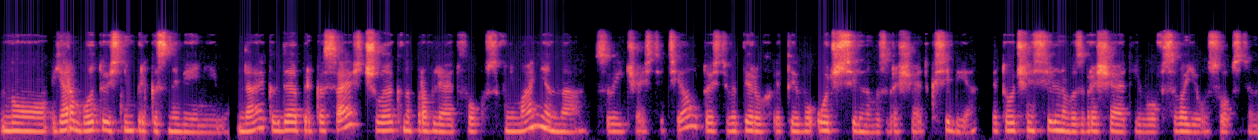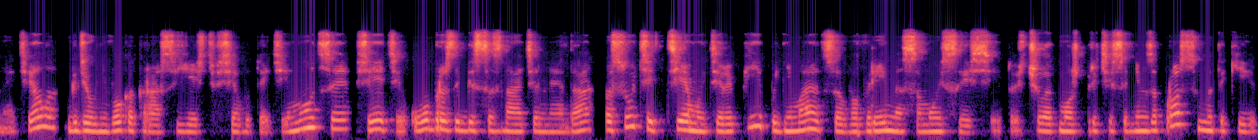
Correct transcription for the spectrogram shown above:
но я работаю с ним прикосновениями. Да, и когда я прикасаюсь, человек направляет фокус внимания на свои части тела. То есть, во-первых, это его очень сильно возвращает к себе. Это очень сильно возвращает его в свое собственное тело, где у него как раз есть все вот эти эмоции, все эти образы бессознательные. Да. По сути, темы терапии поднимаются во время самой сессии. То есть человек может прийти с одним запросом, мы такие,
